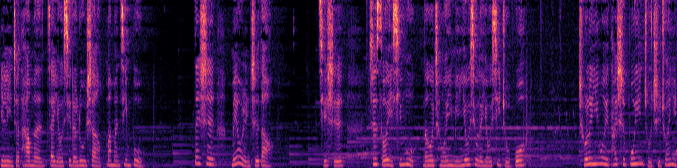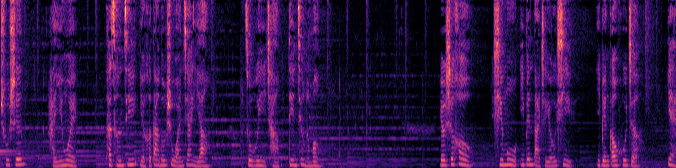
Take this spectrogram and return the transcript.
引领着他们在游戏的路上慢慢进步。但是没有人知道，其实，之所以西木能够成为一名优秀的游戏主播。除了因为他是播音主持专业出身，还因为，他曾经也和大多数玩家一样，做过一场电竞的梦。有时候，星木一边打着游戏，一边高呼着：“耶，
